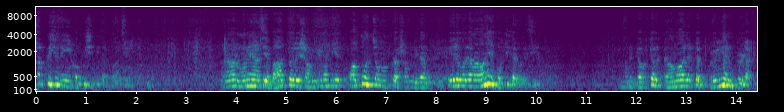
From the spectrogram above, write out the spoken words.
সবকিছু নিয়ে খুব বেশি বিতর্ক আছে। আমার মনে আছে, বাহাত্তরের সংবিধান যে কত চমৎকার সংবিধান, এর উপরে অনেক বক্তৃতা করেছি মানে ডক্টর কামাল একটা প্রোডাক্ট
